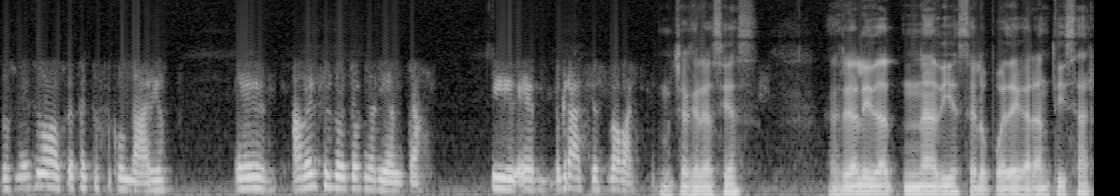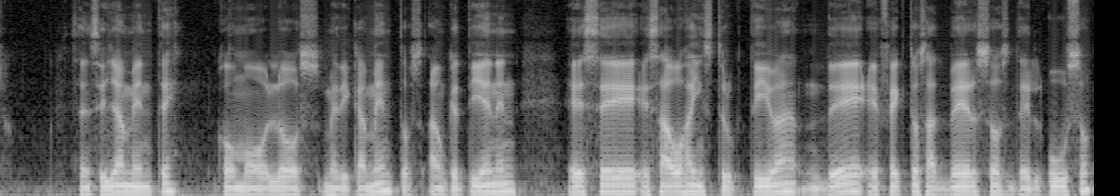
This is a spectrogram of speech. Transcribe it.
los mismos efectos secundarios? Eh, a ver si el doctor me orienta. Sí, eh, gracias, bye bye. Muchas gracias. En realidad nadie se lo puede garantizar. Sencillamente, como los medicamentos, aunque tienen ese, esa hoja instructiva de efectos adversos del uso,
